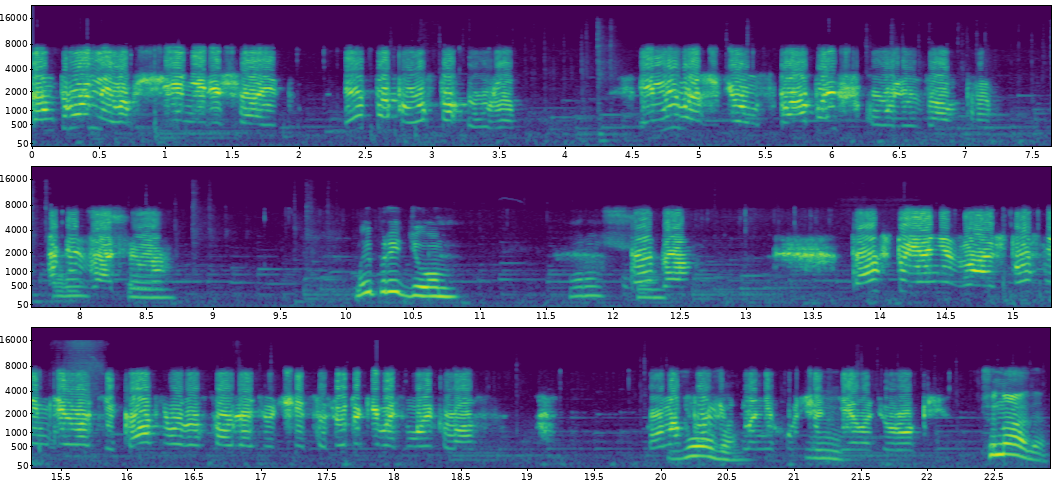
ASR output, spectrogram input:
Контрольный вообще не решает. Это просто ужас. И мы вас ждем с папой в школе завтра. Обязательно. Хорошо. Мы придем. Хорошо. Да-да. Так что я не знаю, что с ним делать и как его заставлять учиться. Все-таки восьмой класс. Он Вова. абсолютно не хочет М. делать уроки. Что надо?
